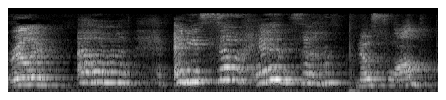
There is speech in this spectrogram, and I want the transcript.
Really? Oh, and he's so handsome. No swamp?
